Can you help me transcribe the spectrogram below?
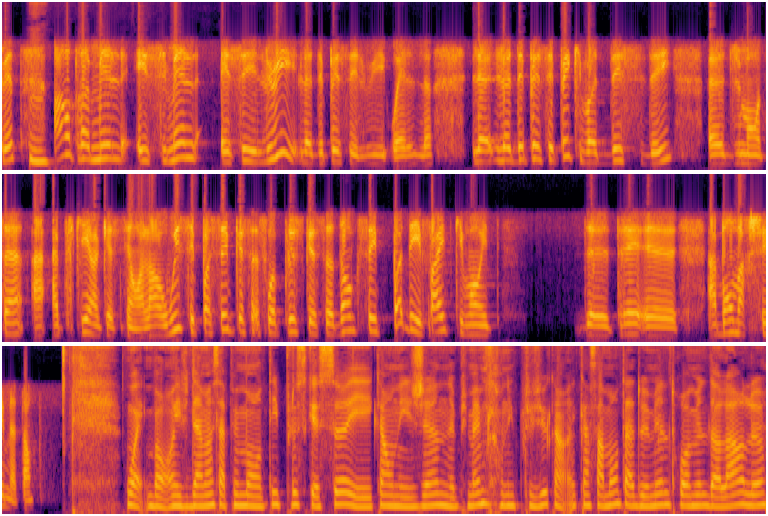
suite, hmm. entre 1000 et 6000 et c'est lui, le DPC, lui, ouais, le, le, DPCP qui va décider euh, du montant à appliquer en question. Alors oui, c'est possible que ça soit plus que ça. Donc, c'est pas des fêtes qui vont être de très euh, à bon marché, mettons. Oui, bon, évidemment, ça peut monter plus que ça. Et quand on est jeune, puis même quand on est plus vieux, quand, quand ça monte à 2000, 3000 dollars, là,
